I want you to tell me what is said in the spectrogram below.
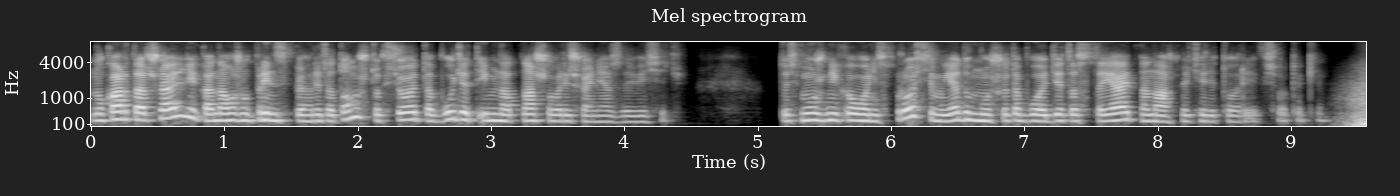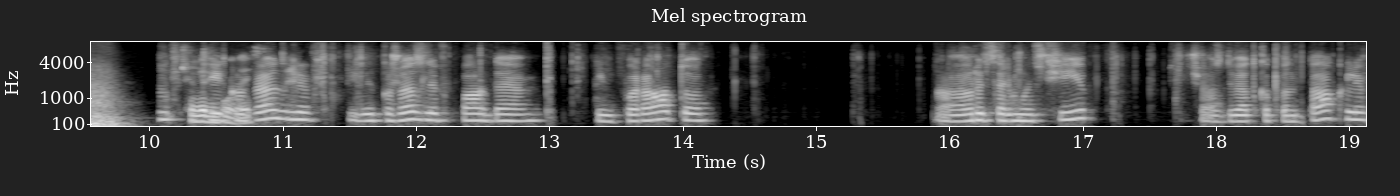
Но карта отшельник, она уже, в принципе, говорит о том, что все это будет именно от нашего решения зависеть. То есть мы уже никого не спросим, и я думаю, что это будет где-то стоять на нашей территории все-таки. Ну, Що Двійка відбудеться? жезлів, двійка жезлів падає, імператор, рицарь мечів, зараз дев'ятка пентаклів,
